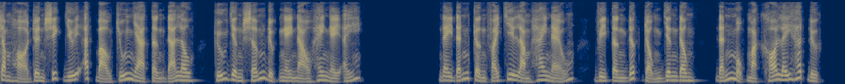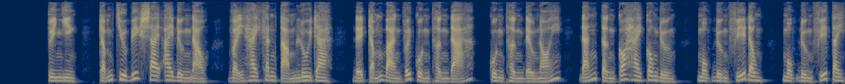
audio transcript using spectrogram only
trăm họ trên siết dưới ách bạo chúa nhà tần đã lâu, cứu dân sớm được ngày nào hay ngày ấy. Nay đánh cần phải chia làm hai nẻo, vì tần đất rộng dân đông, đánh một mặt khó lấy hết được. Tuy nhiên, trẫm chưa biết sai ai đường nào, vậy hai khanh tạm lui ra, để trẫm bàn với quần thần đã, quần thần đều nói, đáng tần có hai con đường, một đường phía đông, một đường phía tây.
